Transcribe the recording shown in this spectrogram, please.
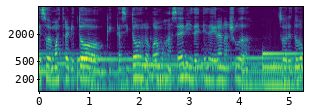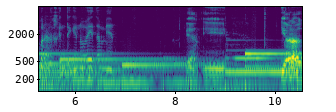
eso demuestra que todo, que casi todos lo podemos hacer y es de gran ayuda, sobre todo para la gente que no ve también. Y ahora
